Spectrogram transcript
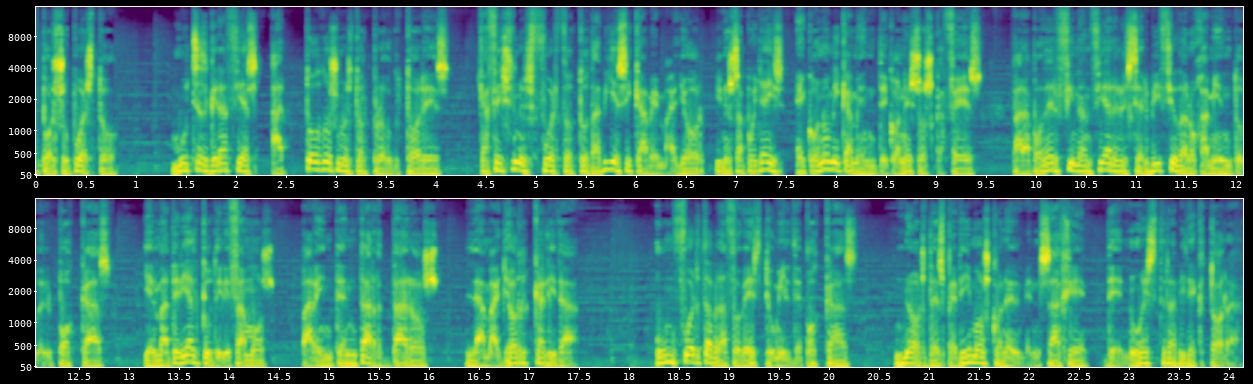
Y por supuesto, muchas gracias a todos nuestros productores que hacéis un esfuerzo todavía si cabe mayor y nos apoyáis económicamente con esos cafés para poder financiar el servicio de alojamiento del podcast y el material que utilizamos para intentar daros la mayor calidad. Un fuerte abrazo de este humilde podcast. Nos despedimos con el mensaje de nuestra directora.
